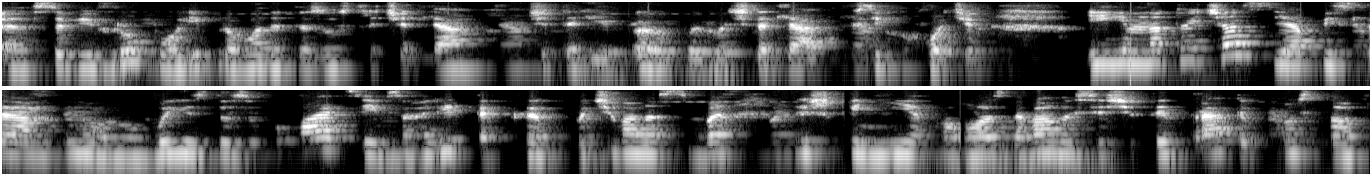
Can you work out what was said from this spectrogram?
е, собі групу і проводити зустрічі для вчителів, е, вибачте, для всіх охочих. І на той час я після ну, виїзду з окупації взагалі так е, почувала себе трішки ніяково. Здавалося, що ти втратив просто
